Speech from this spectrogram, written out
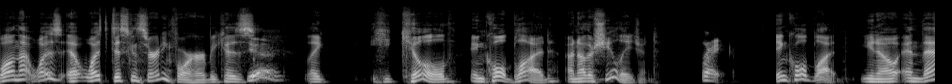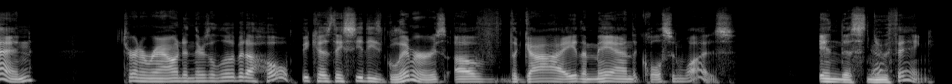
Well, and that was it was disconcerting for her because yeah, like he killed in cold blood another Shield agent, right? In cold blood, you know, and then turn around and there's a little bit of hope because they see these glimmers of the guy, the man that Coulson was in this yeah. new thing.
